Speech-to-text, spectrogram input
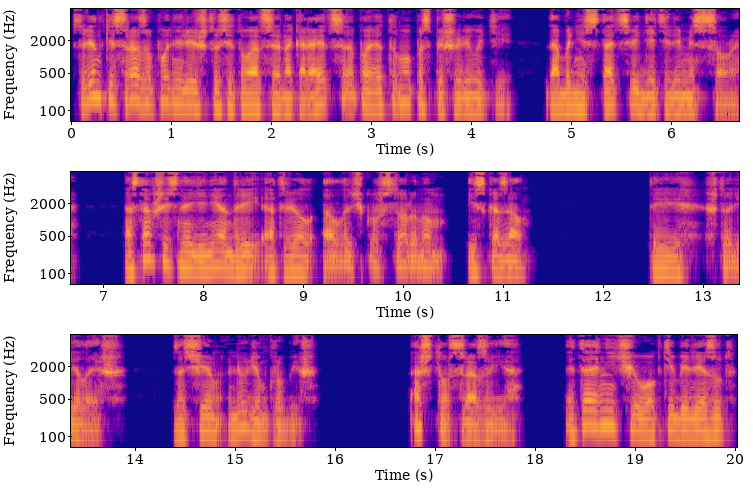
Студентки сразу поняли, что ситуация накаляется, поэтому поспешили уйти, дабы не стать свидетелями ссоры. Оставшись наедине, Андрей отвел Аллочку в сторону и сказал. — Ты что делаешь? Зачем людям грубишь? — А что сразу я? Это ничего, к тебе лезут.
